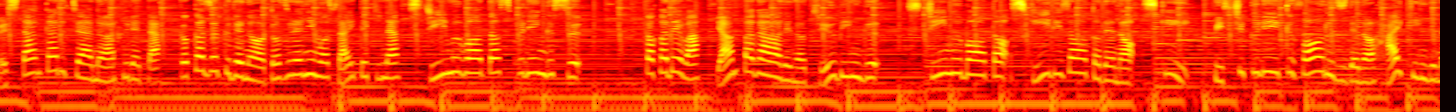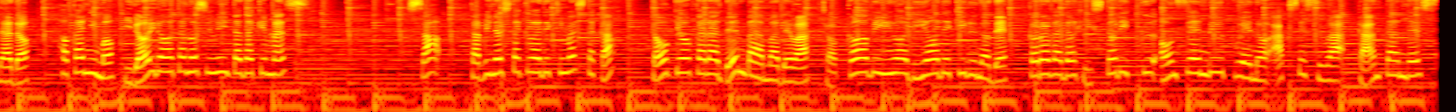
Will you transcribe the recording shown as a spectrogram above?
ウェスタンカルチャーのあふれたご家族での訪れにも最適なスチームボートスプリングス。ここではヤンパ川でのチュービングスチームボートスキーリゾートでのスキーフィッシュクリークフォールズでのハイキングなど他にもいろいろお楽しみいただけます。さあ旅の支度はできましたか？東京からデンバーまでは直行便を利用できるのでコロラドヒストリック温泉ループへのアクセスは簡単です。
